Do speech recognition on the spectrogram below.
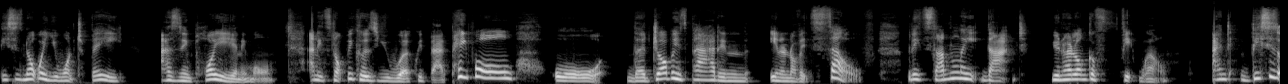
this is not where you want to be as an employee anymore. And it's not because you work with bad people or the job is bad in, in and of itself, but it's suddenly that you no longer fit well. And this is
